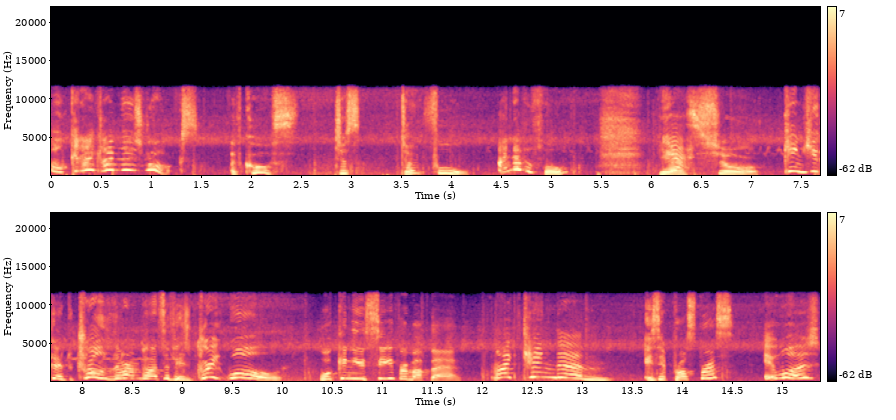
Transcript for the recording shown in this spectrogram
Oh, can I climb those rocks? Of course. Just don't fall. I never fall. Yes. sure. King Hugo patrols the ramparts of his great wall. What can you see from up there? My kingdom. Is it prosperous? It was,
